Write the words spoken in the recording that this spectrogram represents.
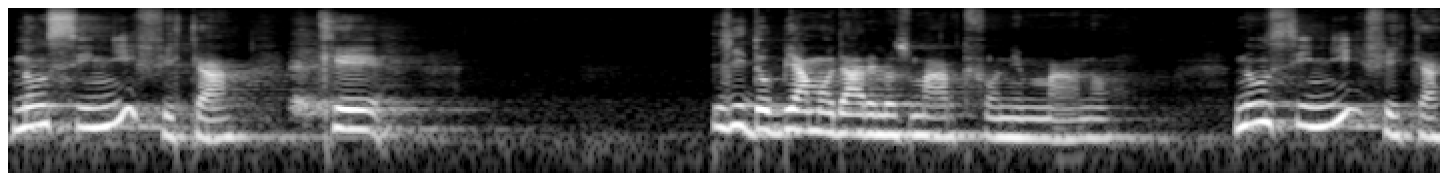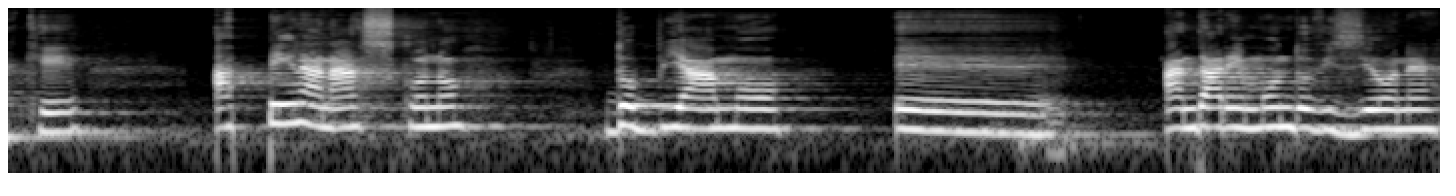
non significa che gli dobbiamo dare lo smartphone in mano, non significa che appena nascono dobbiamo eh, andare in mondovisione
